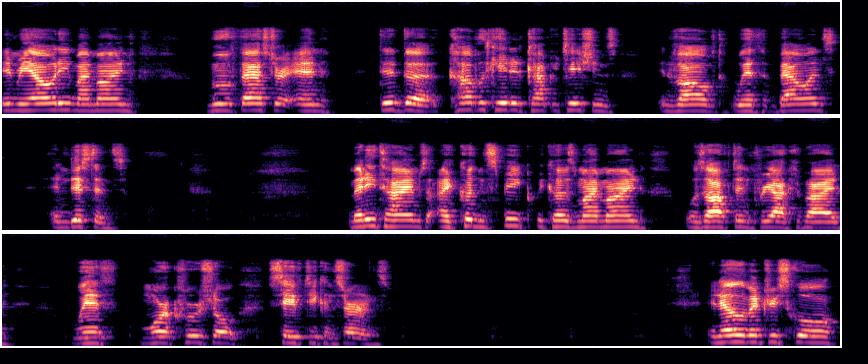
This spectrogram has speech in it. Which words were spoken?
In reality, my mind moved faster and did the complicated computations involved with balance and distance. Many times I couldn't speak because my mind was often preoccupied with more crucial safety concerns. In elementary school,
